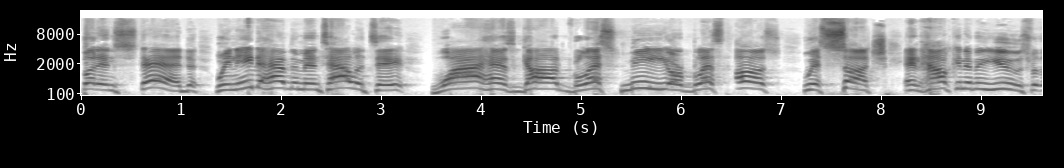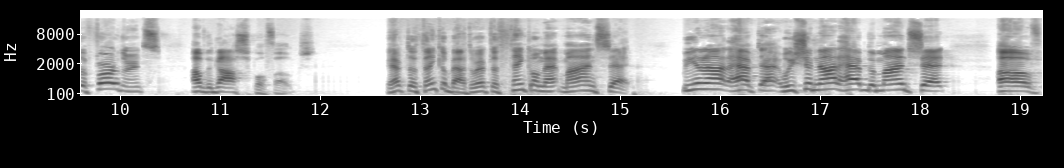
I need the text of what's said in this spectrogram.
but instead we need to have the mentality why has God blessed me or blessed us with such, and how can it be used for the furtherance of the gospel, folks? We have to think about that. We have to think on that mindset. We do not have to. We should not have the mindset of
